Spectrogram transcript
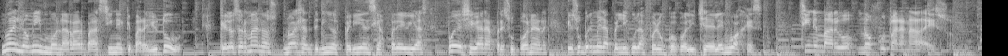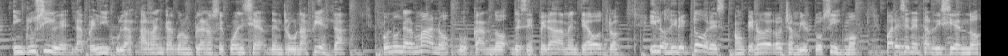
No es lo mismo narrar para cine que para YouTube. Que los hermanos no hayan tenido experiencias previas puede llegar a presuponer que su primera película fuera un cocoliche de lenguajes. Sin embargo, no fue para nada eso. Inclusive, la película arranca con un plano secuencia dentro de una fiesta, con un hermano buscando desesperadamente a otro, y los directores, aunque no derrochan virtuosismo, parecen estar diciendo,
